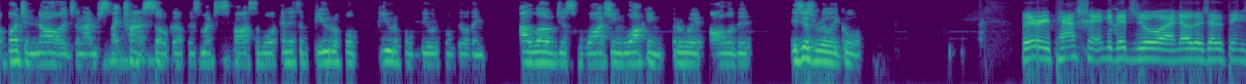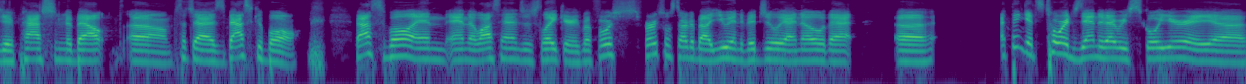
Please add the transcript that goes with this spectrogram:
a bunch of knowledge and i'm just like trying to soak up as much as possible and it's a beautiful beautiful beautiful building i love just watching walking through it all of it it's just really cool very passionate individual i know there's other things you're passionate about um, such as basketball basketball and and the Los Angeles Lakers. But first, first we'll start about you individually. I know that uh, I think it's towards the end of every school year. A uh,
